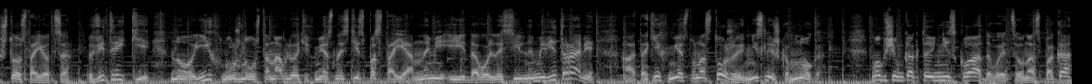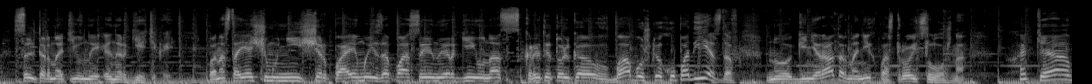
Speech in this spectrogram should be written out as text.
Что остается? Ветряки, но их нужно устанавливать в местности с постоянными и довольно сильными ветрами, а таких мест у нас тоже не слишком много. В общем, как-то не складывается у нас пока с альтернативной энергетикой. По-настоящему неисчерпаемые запасы энергии у нас скрыты только в бабушках у подъездов, но генератор на них построить сложно. Хотя...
